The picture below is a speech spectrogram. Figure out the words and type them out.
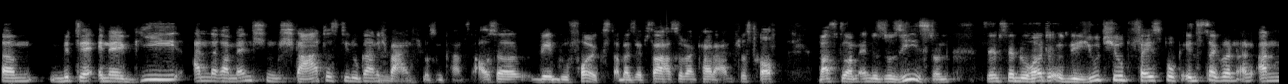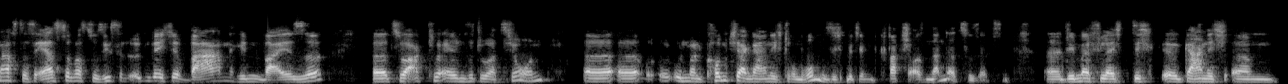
ähm, mit der Energie anderer Menschen startest, die du gar nicht mhm. beeinflussen kannst, außer wem du folgst. Aber selbst da hast du dann keinen Einfluss drauf, was du am Ende so siehst. Und selbst wenn du heute irgendwie YouTube, Facebook, Instagram an anmachst, das Erste, was du siehst, sind irgendwelche Warnhinweise äh, zur aktuellen Situation. Äh, äh und man kommt ja gar nicht drum rum, sich mit dem Quatsch auseinanderzusetzen, äh, den man vielleicht sich äh, gar nicht ähm,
